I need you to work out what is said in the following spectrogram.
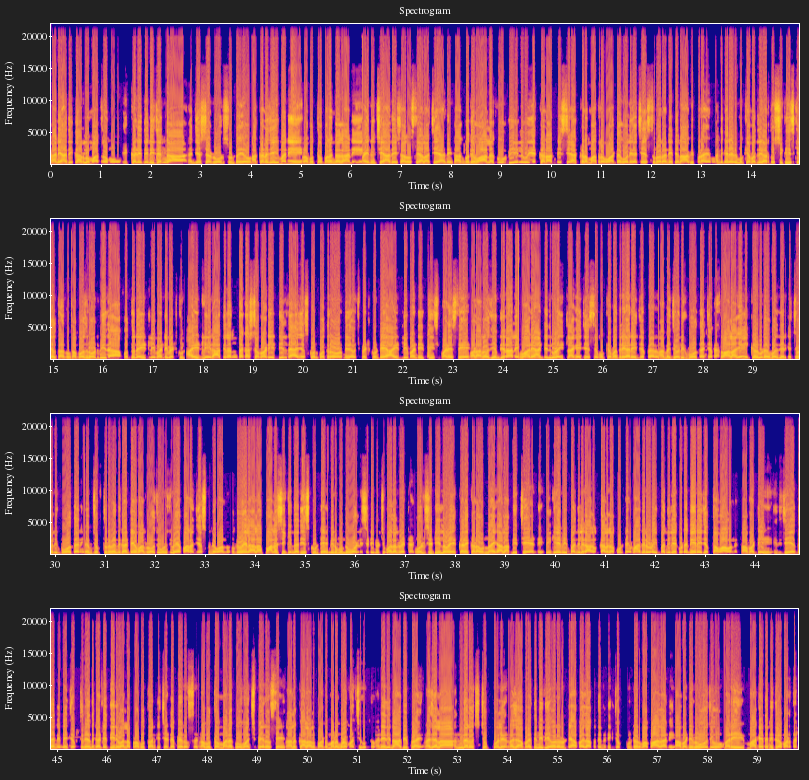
కానీ అధికారులు మాత్రము ఎక్కడైతే నిజంగా కంజెస్టెడ్ రోడ్స్ ఉంటాయో అక్కడ చేయమని ప్రభుత్వ పరంగా గానీ పైనుంచి ఆదేశాలు వస్తే అలా చేయాలి. కాకపోతే వాళ్ళకు వీళ్ళు ఎక్కడ అనిపిస్తే అక్కడ మాత్రం అడ్డగోలిగా చేస్తున్నారు అనేది నా అభిప్రాయం. అందుకనే నేను ముఖ్యమంత్రి గారి దృష్టికి తీసుకెళ్తాను. సపోజ్ రోడ్ మీద పొద్దున ఇడ్లీ బండి పెట్టుకుంటా. ఆ ఇడ్లీ రాత్రంతా కష్టపడి ఇడ్లీలు తయారు చేసుకొని పొద్దున రోడ్ మీద వచ్చి పెట్టుకుంటే ఆ ఇడ్లీ బండి తీసి పడేస్తే వాడు ఆ రోజు ఏం తినాలి? కుమారి ఆంటీది కూడా ఇట్లాగే చేస్తే ముఖ్యమంత్రి గారు ఏం చెప్పారు? ఆమె జోలికి పోవద్దని చెప్పారు. సో అలాగే ఇక్కడ కూడా ఎవరి దగ్గరికి జోలికి పోవద్దని మేము చెప్తున్నాం. ఎందుకంటే వాళ్ళు రోజు రోజు వ్యాపారం చేసుకునే వాళ్ళు. ఒకవేళ అలా పాలసీ కింద తీసుకుంటే మీరు ముందు ఓల్డ్ సిటీ నుంచి మొదలు పెట్టండి. ఓల్డ్ సిటీలో ఎక్కడెక్కడ ఉన్నాయి అలా మీరు చేయండి. మీకు ఏమి ఇబ్బందులు కలగకుంటే మా దగ్గర కూడా ఇబ్బంది లేకుండా నేనే చెప్తా వాళ్ళకి. కాబట్టి ఇది చేయొద్దని నేను చెప్తున్నాను ఎందుకంటే దీని వల్ల ప్రభుత్వానికి చెడ్డ పేరు వస్తుంది. ప్రభుత్వం మనకు మంచి పేరు వస్తే నాలుగు కాలాల పాటు మనం కూడా మంచిగా ఉంటాం అనేది నా అభిప్రాయం. ప్రజల అందరూ వచ్చి చెప్పుకోలేరు. ప్రజాప్రతినిధి ఎవరు ఉంటే ఆ ప్రజాప్రతినిధికి చెప్పుకుంటారు మా బాధ అని కాబట్టి రోజు మరి మాకైతే నిద్ర పడతాం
